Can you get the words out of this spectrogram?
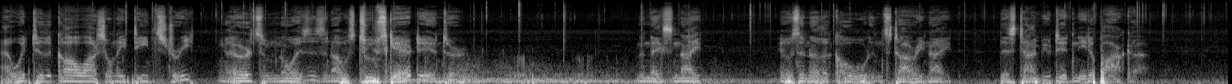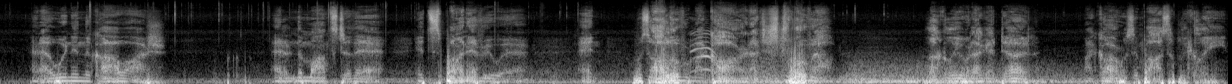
I went to the car wash on 18th Street. I heard some noises and I was too scared to enter. The next night, it was another cold and starry night. This time you did need a parka. And I went in the car wash. And the monster there, it spun everywhere and was all over my car and I just drove out. Luckily when I got done, my car was impossibly clean.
